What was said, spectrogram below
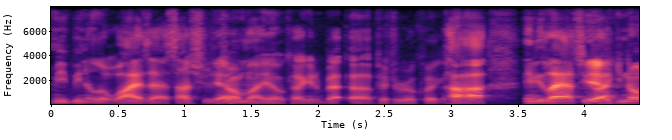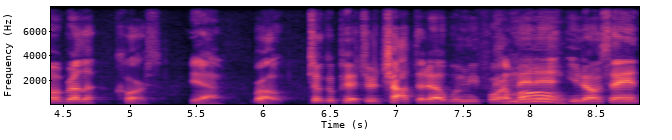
Me being a little wise ass, I shoot a Yeah. drum like, yo, can I get a ba- uh, picture real quick? Ha ha. And he laughs. He's Yeah. like, you know what, brother? Of course Yeah. bro, took a picture, chopped it up with me for Come a minute. on. You know what I'm saying?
